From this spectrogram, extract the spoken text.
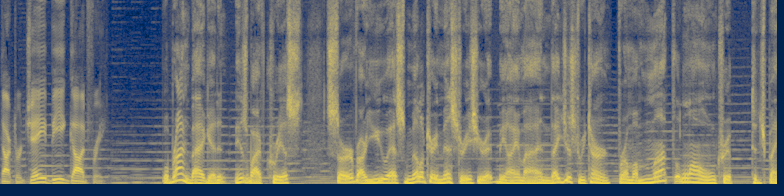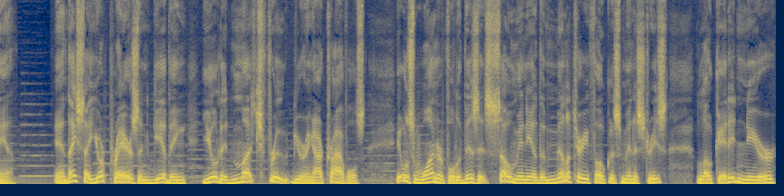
Dr. J.B. Godfrey. Well, Brian Baggett and his wife Chris serve our U.S. military ministries here at BIMI, and they just returned from a month long trip to Japan. And they say your prayers and giving yielded much fruit during our travels. It was wonderful to visit so many of the military focused ministries located near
